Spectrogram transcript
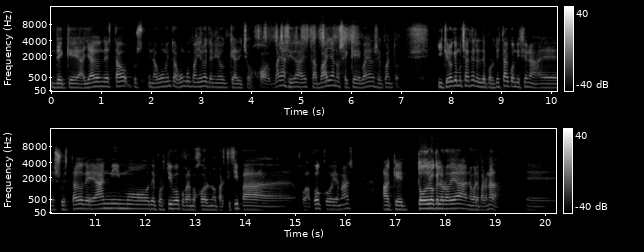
de que allá donde he estado, pues en algún momento algún compañero he tenido que ha dicho, vaya ciudad esta, vaya no sé qué, vaya no sé cuánto. Y creo que muchas veces el deportista condiciona eh, su estado de ánimo deportivo, porque a lo mejor no participa, juega poco y demás, a que todo lo que le rodea no vale para nada. Eh,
